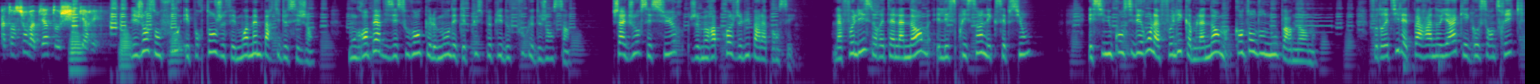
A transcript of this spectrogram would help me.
Attention, on va bientôt chicarer. Les gens s'en foutent et pourtant je fais moi-même partie de ces gens. Mon grand-père disait souvent que le monde était plus peuplé de fous que de gens sains. Chaque jour, c'est sûr, je me rapproche de lui par la pensée. La folie serait-elle la norme et l'Esprit Saint l'exception? Et si nous considérons la folie comme la norme, qu'entendons-nous par norme? Faudrait-il être paranoïaque, égocentrique,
